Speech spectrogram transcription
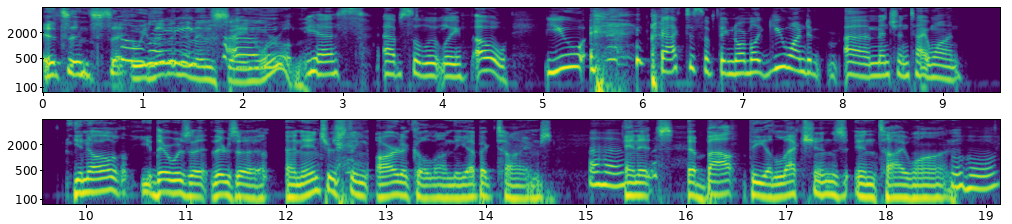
it's insane. we live in an insane Um, world. Yes, absolutely. Oh, you back to something normal. You wanted to uh, mention Taiwan. You know, there was a there's a an interesting article on the Epoch Times, Uh-huh. and it's about the elections in Taiwan Mm-hmm.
